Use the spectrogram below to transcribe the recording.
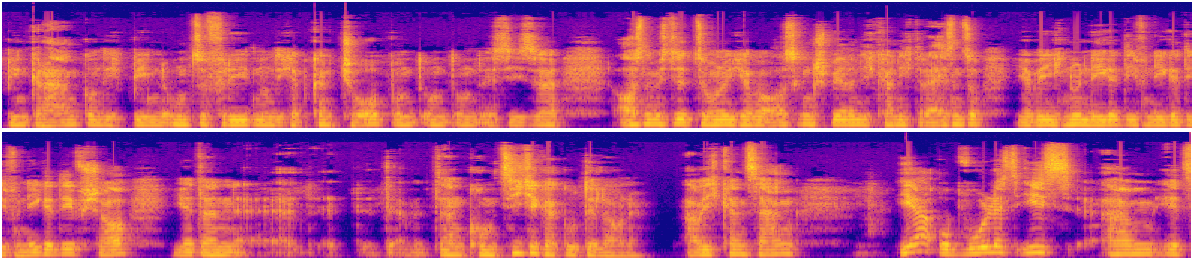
bin krank und ich bin unzufrieden und ich habe keinen Job und, und, und es ist eine Ausnahmesituation, ich habe Ausgangssperre und ich kann nicht reisen, so, ja, wenn ich nur negativ, negativ, negativ schaue, ja, dann, äh, dann kommt sicher keine gute Laune. Aber ich kann sagen, ja, obwohl es ist, ähm, jetzt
